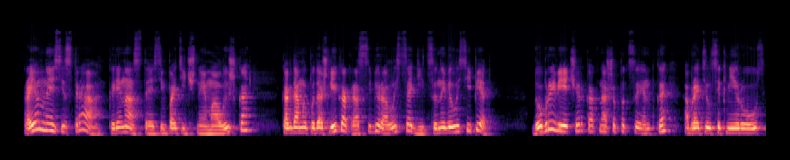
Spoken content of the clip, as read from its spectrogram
Районная сестра, коренастая симпатичная малышка, когда мы подошли, как раз собиралась садиться на велосипед. «Добрый вечер, как наша пациентка», – обратился к ней Роуз.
